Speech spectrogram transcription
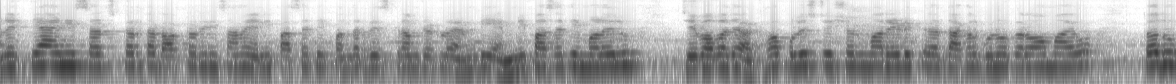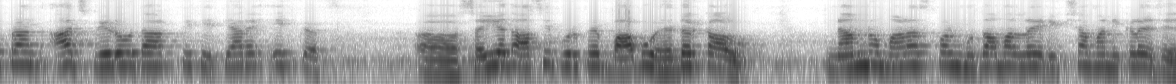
અને ત્યાં એની સર્ચ કરતા ડૉક્ટરની સામે એની પાસેથી પંદર વીસ ગ્રામ જેટલું એમડી એમની પાસેથી મળેલું, જે બાબતે અઠવા પોલીસ સ્ટેશનમાં રેડ દાખલ ગુનો કરવામાં આવ્યો. તદુપરાંત આ જ રેડો દાખતી ત્યારે એક સૈયદ આસિફ ઉર્ફે બાબુ હૈદર કાળુ નામનો માણસ પણ મુદ્દામાં લઈ રિક્ષામાં નીકળે છે.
